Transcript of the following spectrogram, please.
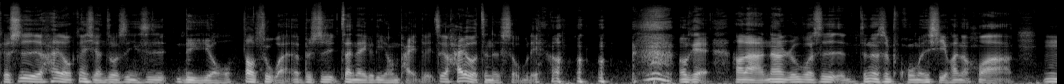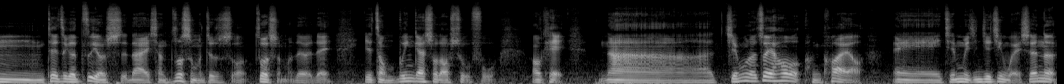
可是还有更喜欢做的事情是旅游，到处玩，而不是站在一个地方排队，这个还有真的受不了。OK，好啦，那如果是真的是我们喜欢的话，嗯，在这个自由时代，想做什么就是说做什么，对不对？也总不应该受到束缚。OK，那节目的最后很快哦，哎，节目已经接近尾声了，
